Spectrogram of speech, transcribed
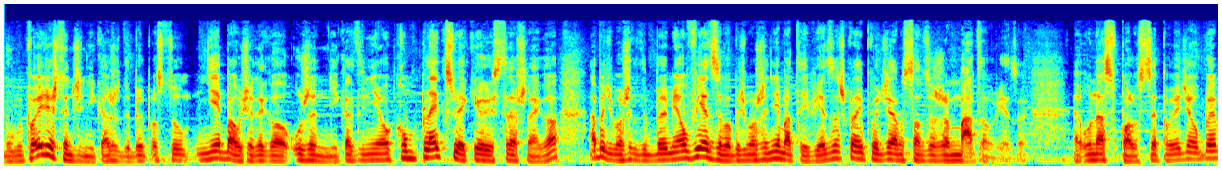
mógłby powiedzieć ten dziennikarz, gdyby po prostu nie bał się tego urzędnika, gdyby nie miał kompleksu jakiegoś strasznego, a być może gdyby miał wiedzę, bo być może nie ma tej wiedzy, aczkolwiek powiedziałem, sądzę, że ma tą wiedzę. U nas w Polsce powiedziałby,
